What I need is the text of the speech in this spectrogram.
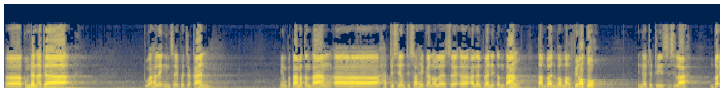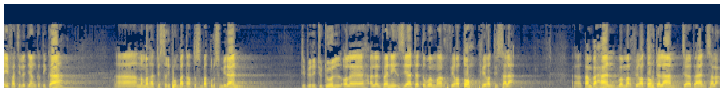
Uh, kemudian ada dua hal yang ingin saya bacakan. Yang pertama tentang uh, hadis yang disahihkan oleh uh, Al Albani tentang tambahan wa maghfiratuh. Ini ada di sisilah Dhaif jilid yang ketiga. Uh, nomor hadis 1449 diberi judul oleh Al-Albani Ziyadatu wa maghfiratuh fi salat. Uh, tambahan wa dalam jawaban salam.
